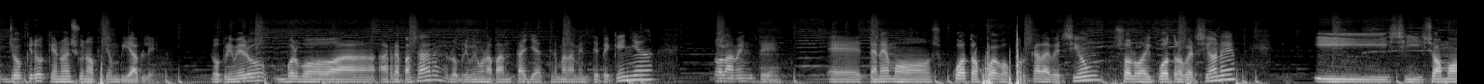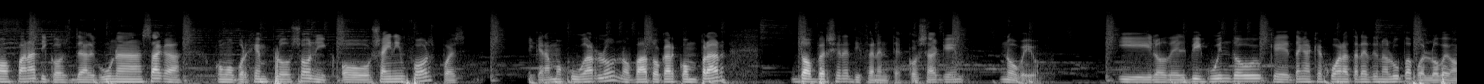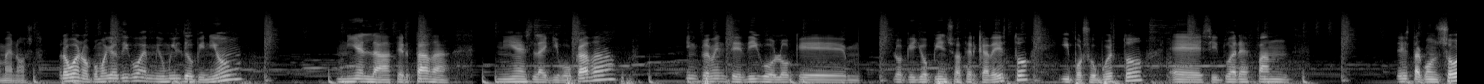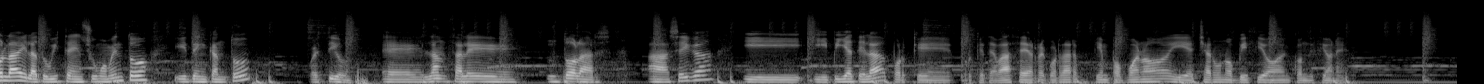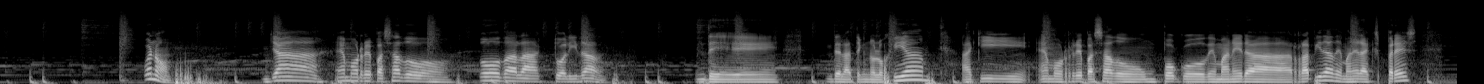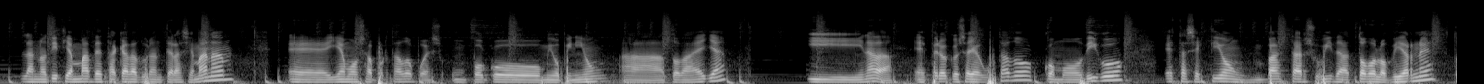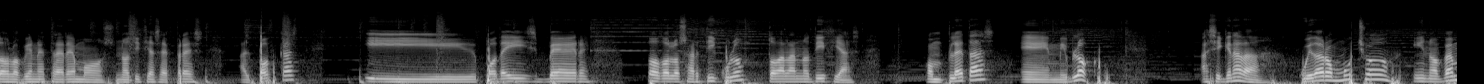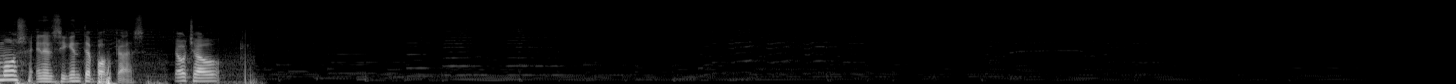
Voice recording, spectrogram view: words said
yo creo que no es una opción viable. Lo primero, vuelvo a, repasar, lo primero una pantalla extremadamente pequeña, solamente eh, tenemos cuatro juegos por cada versión, solo hay cuatro versiones y si somos fanáticos de alguna saga como por ejemplo Sonic o Shining Force, pues si queramos jugarlo nos va a tocar comprar dos versiones diferentes, cosa que no veo. Y lo del Big Window que tengas que jugar a través de una lupa, pues lo veo menos. Pero bueno, como ya os digo, en mi humilde opinión, ni es la acertada ni es la equivocada. Simplemente digo lo que, lo que yo pienso acerca de esto. Y por supuesto, eh, si tú eres fan de esta consola y la tuviste en su momento y te encantó, pues tío, eh, lánzale tus dólares a Sega y, y, píllatela porque, porque te va a hacer recordar tiempos buenos y echar unos vicios en condiciones. Bueno, ya hemos repasado toda la actualidad de, la tecnología. Aquí hemos repasado un poco de manera rápida, de manera express, las noticias más destacadas durante la semana. Eh, y hemos aportado pues un poco mi opinión a toda ella. Y nada, espero que os haya gustado. Como digo, esta sección va a estar subida todos los viernes. Todos los viernes traeremos noticias express al podcast y podéis ver todos los artículos, todas las noticias completas en mi blog. Así que nada, cuidaros mucho y nos vemos en el siguiente podcast. Chao, chao.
